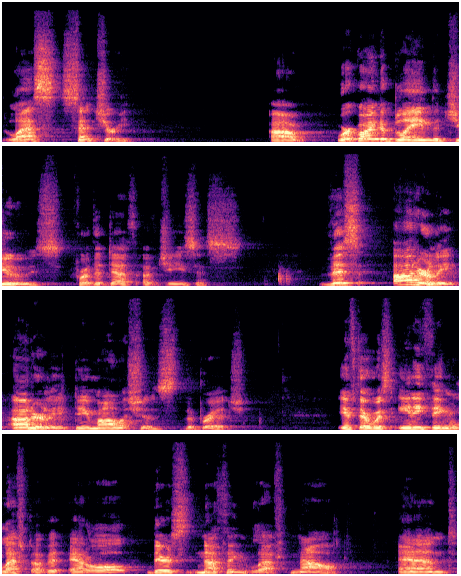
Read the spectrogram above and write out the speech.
last century. Uh, we're going to blame the Jews for the death of Jesus. This utterly, utterly demolishes the bridge. If there was anything left of it at all, there's nothing left now. And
